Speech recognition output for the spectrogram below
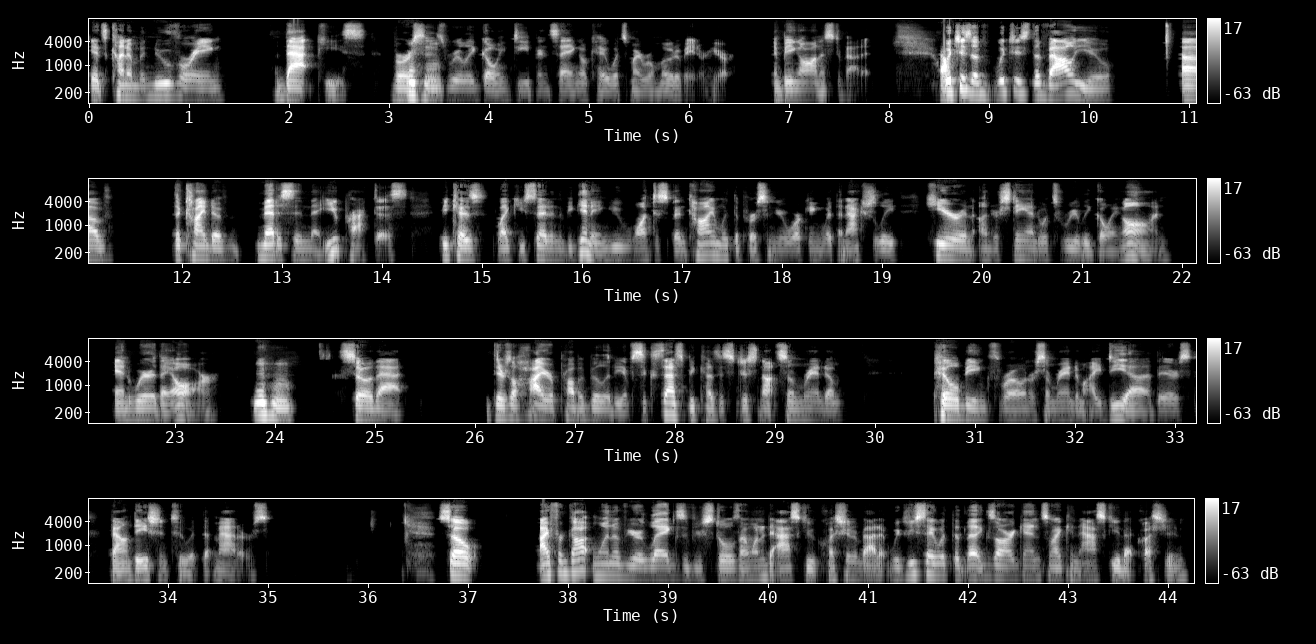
it's kind of maneuvering that piece mm-hmm. versus mm-hmm. really going deep and saying, okay, what's my real motivator here? And being honest about it. Yeah. Which is a which is the value of the kind of medicine that you practice because like you said in the beginning you want to spend time with the person you're working with and actually hear and understand what's really going on and where they are mm-hmm. so that there's a higher probability of success because it's just not some random pill being thrown or some random idea. There's foundation to it that matters. So I forgot one of your legs of your stools. I wanted to ask you a question about it. Would you say what the legs are again so I can ask you that question?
